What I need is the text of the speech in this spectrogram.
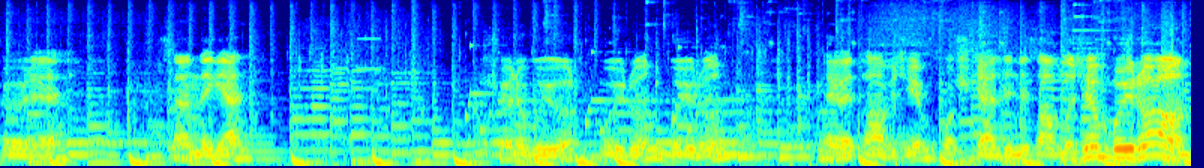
Şöyle. Sen de gel. Şöyle buyur. Buyurun. Buyurun. Evet abicim. Hoş geldiniz ablacığım. Buyurun.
